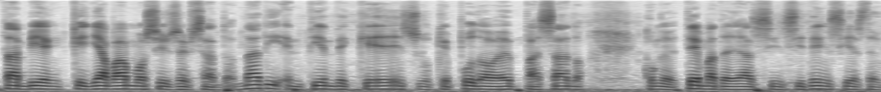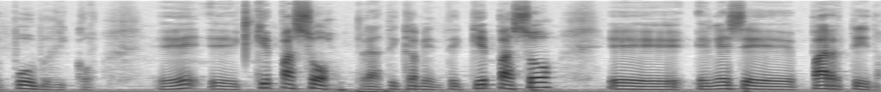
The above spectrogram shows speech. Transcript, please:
también que ya vamos a ir revisando. Nadie entiende qué es lo que pudo haber pasado con el tema de las incidencias del público. Eh, ¿Qué pasó prácticamente? ¿Qué pasó en ese partido?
